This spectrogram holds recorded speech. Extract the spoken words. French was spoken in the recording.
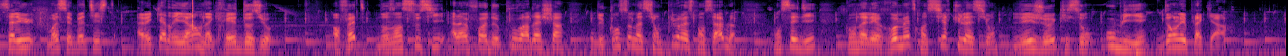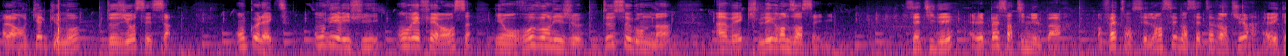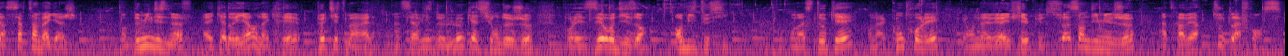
Salut, moi c'est Baptiste. Avec Adrien, on a créé Dosio. En fait, dans un souci à la fois de pouvoir d'achat et de consommation plus responsable, on s'est dit qu'on allait remettre en circulation les jeux qui sont oubliés dans les placards. Alors en quelques mots, Dosio c'est ça. On collecte, on vérifie, on référence et on revend les jeux de seconde main avec les grandes enseignes. Cette idée, elle n'est pas sortie de nulle part. En fait, on s'est lancé dans cette aventure avec un certain bagage. En 2019, avec Adrien, on a créé Petite Marelle, un service de location de jeux pour les 0-10 ans en B2C. Donc on a stocké, on a contrôlé et on a vérifié plus de 70 000 jeux à travers toute la France.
